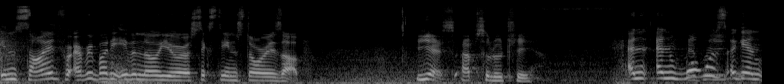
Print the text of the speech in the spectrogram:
inside for everybody, even though you're 16 stories up. Yes, absolutely. And and what Every... was again?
